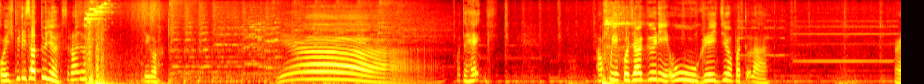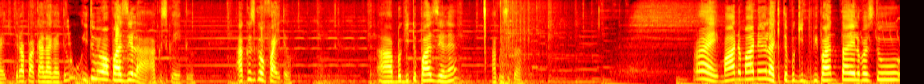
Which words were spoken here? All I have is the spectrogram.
Oh, HP dia satu je. Serang je lah. Okay, go. Yeah. What the heck? Apa yang kau jaga ni? Oh, Granger patutlah. Alright, kita dapat kalahkan tu. Itu memang puzzle lah. Aku suka itu. Aku suka fight tu. Uh, begitu puzzle eh. Aku suka. Alright, mana-mana lah kita pergi tepi pantai lepas tu.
